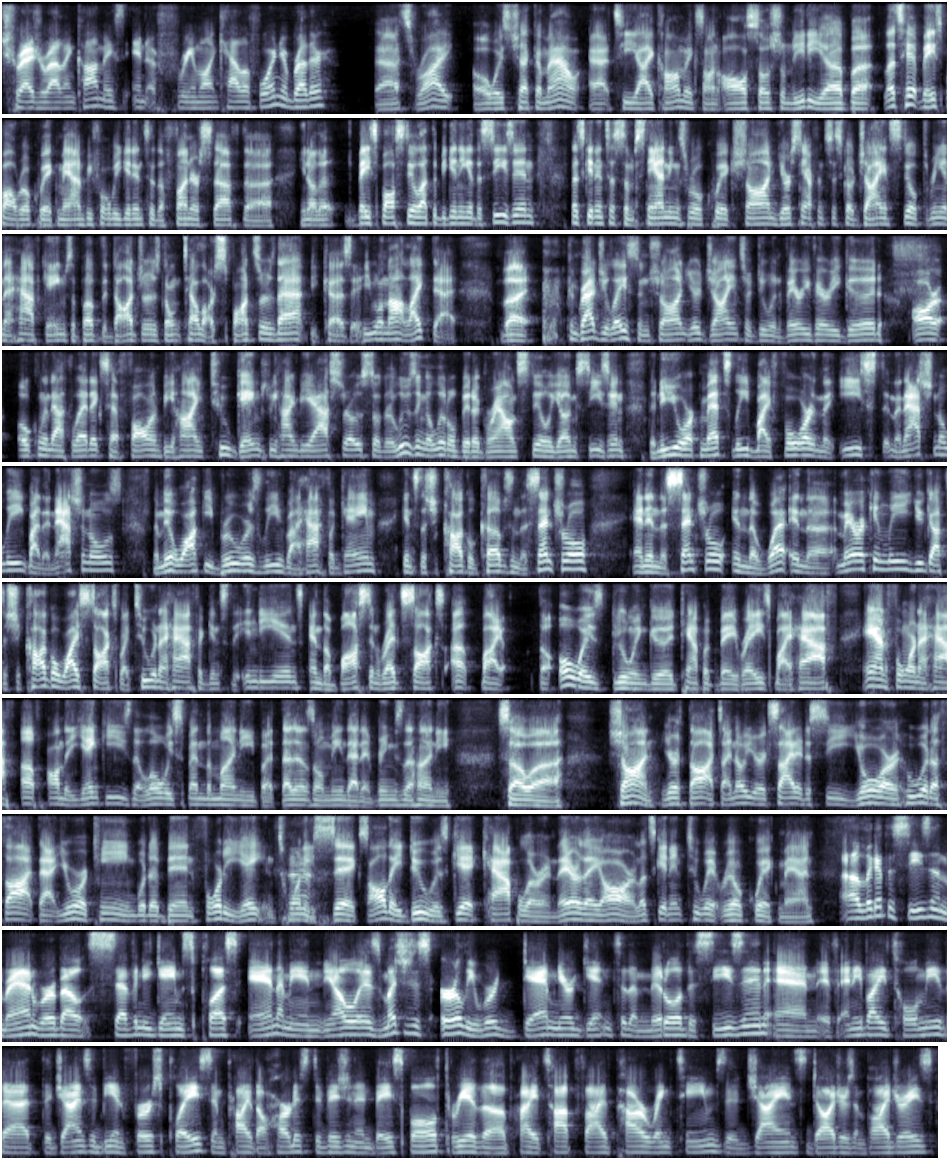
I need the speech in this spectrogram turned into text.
Treasure Island Comics in Fremont, California, brother. That's right. Always check them out at TI Comics on all social media. But let's hit baseball real quick, man, before we get into the funner stuff. The you know the baseball still at the beginning of the season. Let's get into some standings real quick. Sean, your San Francisco Giants still three and a half games above the Dodgers. Don't tell our sponsors that because he will not like that. But congratulations, Sean. Your Giants are doing very, very good. Our Oakland Athletics have fallen behind two games behind the Astros, so they're losing a little bit of ground still, young season. The New York Mets lead by four in the East in the National League by the Nationals. The Milwaukee Brewers lead by half a game against the Chicago Cubs in the Central. And in the Central, in the wet, in the American League, you got the Chicago White Sox by two and a half against the Indians, and the Boston Red Sox up by the always doing good Tampa Bay Rays by half and four and a half up on the Yankees. They'll always spend the money, but that doesn't mean that it brings the honey. So, uh, Sean, your thoughts? I know you're excited to see your. Who would have thought that your team would have been 48 and 26? All they do is get Kapler, and there they are. Let's get into it real quick, man. Uh, look at the season, man. We're about 70 games plus in. I mean, you know, as much as it's early, we're damn near getting to the middle of the season. And if anybody told me that the Giants would be in first place in probably the hardest division in baseball, three of the probably top five power ranked teams, the Giants, Dodgers, and Padres,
